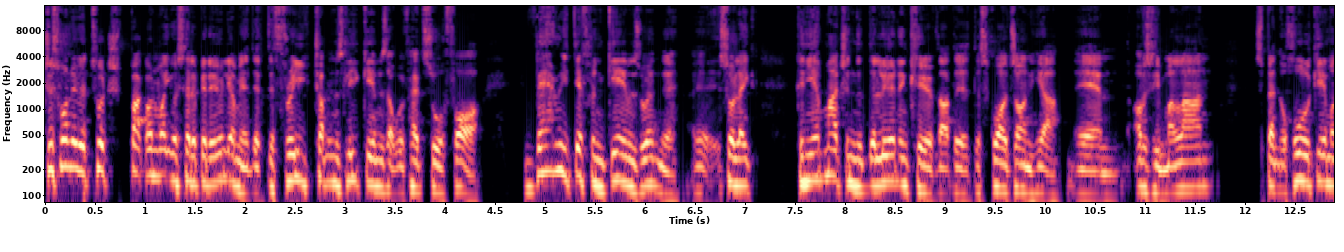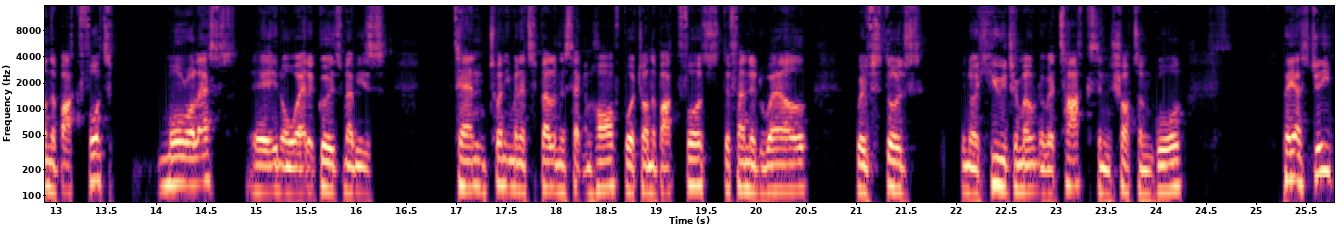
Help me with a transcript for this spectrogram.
just wanted to touch back on what you said a bit earlier, mate. The, the three Champions League games that we've had so far very different games, weren't they? Uh, so, like, can you imagine the, the learning curve that the, the squad's on here? Um, obviously, Milan spent the whole game on the back foot, more or less. Uh, you know, where the goods maybe 10, 20 minute spell in the second half, but on the back foot, defended well. We've stood, you know, a huge amount of attacks and shots on goal. PSG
